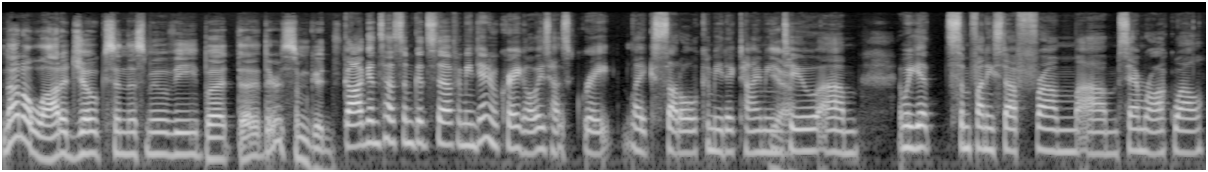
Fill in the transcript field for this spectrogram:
Not a lot of jokes in this movie, but uh, there's some good Goggins has some good stuff. I mean, Daniel Craig always has great, like subtle comedic timing Yeah. too. Um, and we get some funny stuff from um, Sam Rockwell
